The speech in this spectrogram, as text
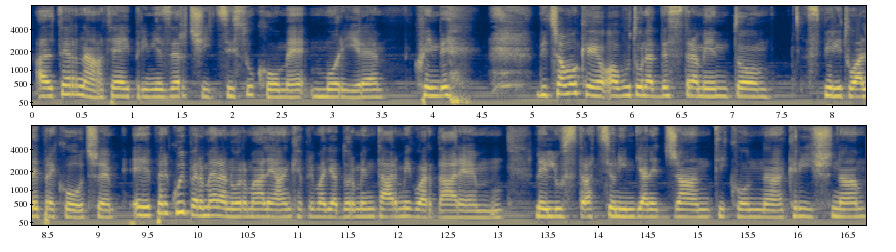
alternate ai primi esercizi su come morire. Quindi diciamo che ho avuto un addestramento spirituale precoce e per cui per me era normale anche prima di addormentarmi guardare le illustrazioni indianeggianti con Krishna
